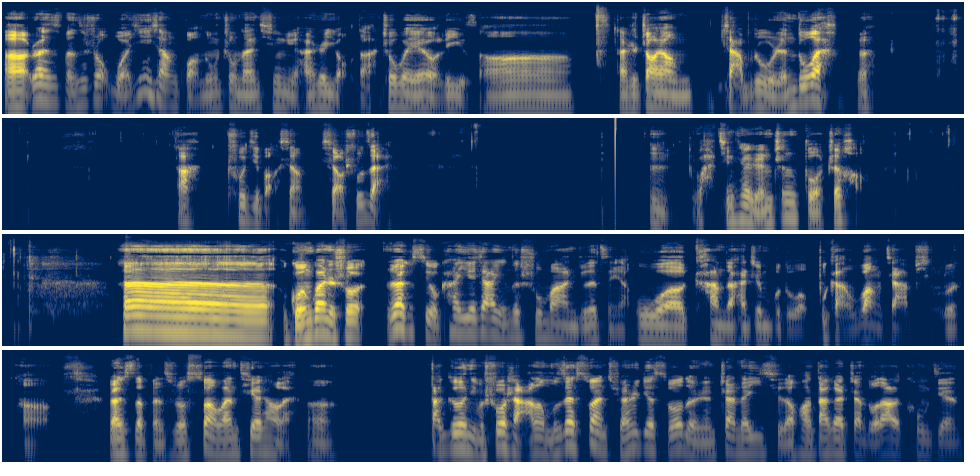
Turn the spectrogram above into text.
呃，rise 粉丝说，我印象广东重男轻女还是有的，周围也有例子啊，但是照样架不住人多呀。啊，初级宝箱，小鼠仔。嗯，哇，今天人真多，真好。呃，古文观止说，Rex 有看叶嘉莹的书吗？你觉得怎样？我看的还真不多，不敢妄加评论啊。Rex 的粉丝说，算完贴上来。嗯，大哥，你们说啥呢？我们在算全世界所有的人站在一起的话，大概占多大的空间？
